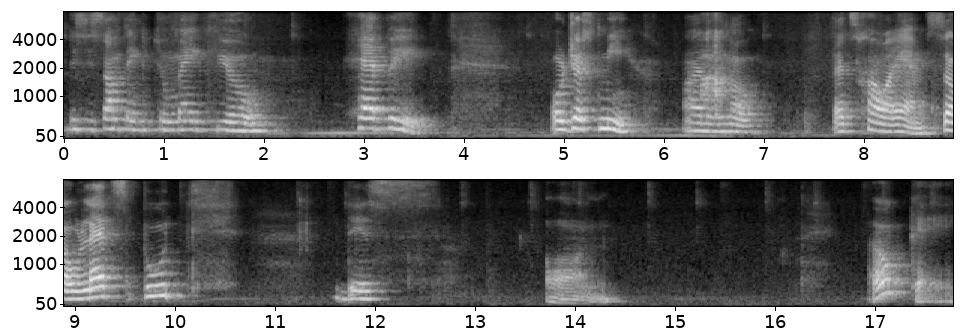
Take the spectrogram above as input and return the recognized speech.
this is something to make you happy. Or just me. I don't know. That's how I am. So let's put this on okay.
